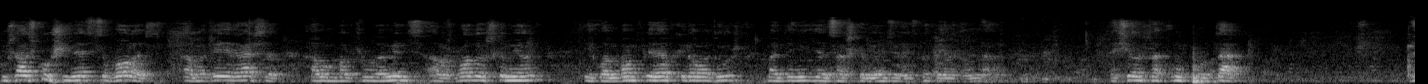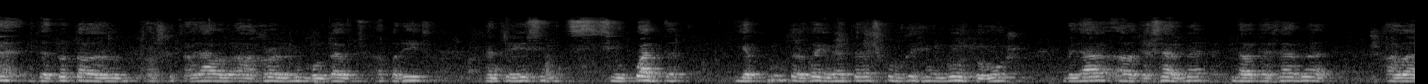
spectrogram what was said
posar els coixinets de boles amb aquella grassa amb els rodaments a les rodes dels camions i quan van fer 10 quilòmetres van tenir de llançar els camions aquests perquè no tornaven. Això ens va comportar de, de tots els que treballaven a la crònica d'un Bordeus a París, en traguessin 50 i a punta de baioneta es col·loquessin un autobús d'allà a la caserna, de la caserna a la,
